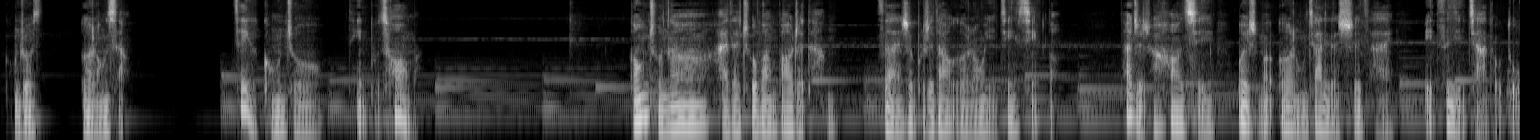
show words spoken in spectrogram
公主恶龙想：这个公主挺不错嘛。公主呢还在厨房煲着汤，自然是不知道恶龙已经醒了。她只是好奇为什么恶龙家里的食材比自己家都多。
